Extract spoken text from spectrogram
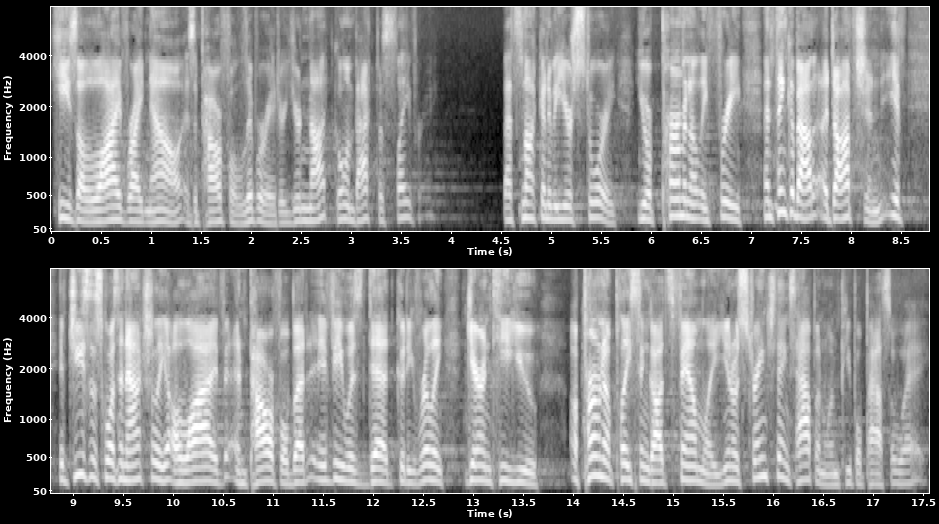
He's alive right now as a powerful liberator. You're not going back to slavery. That's not going to be your story. You're permanently free. And think about adoption. If, if Jesus wasn't actually alive and powerful, but if he was dead, could he really guarantee you a permanent place in God's family? You know, strange things happen when people pass away.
